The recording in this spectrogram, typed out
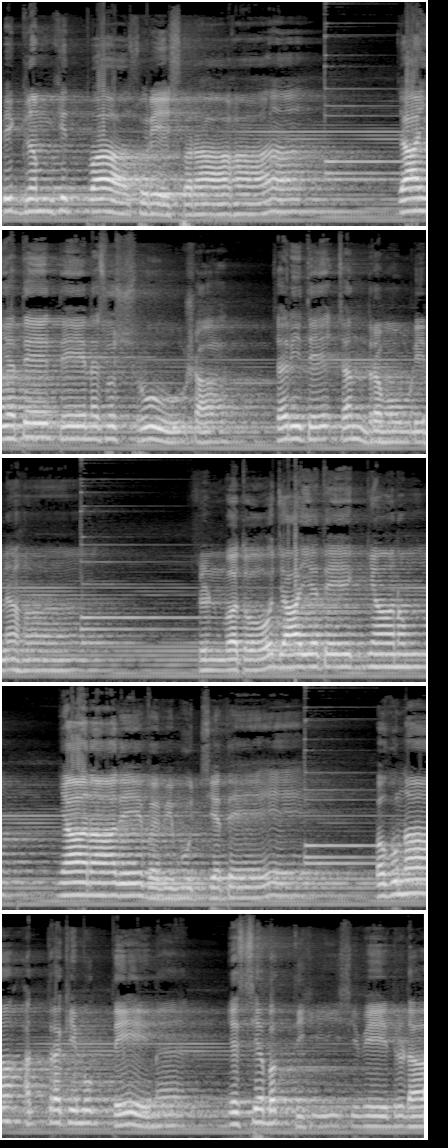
विघ्नं हित्वा सुरेश्वराः। जायते तेन शुश्रूषा चरिते चन्द्रमौलिनः। शृण्वतो जायते ज्ञानं ज्ञानादेव विमुच्यते। बहुना अत्र किमुक्तेन यस्य भक्तिः शिवे दृढा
